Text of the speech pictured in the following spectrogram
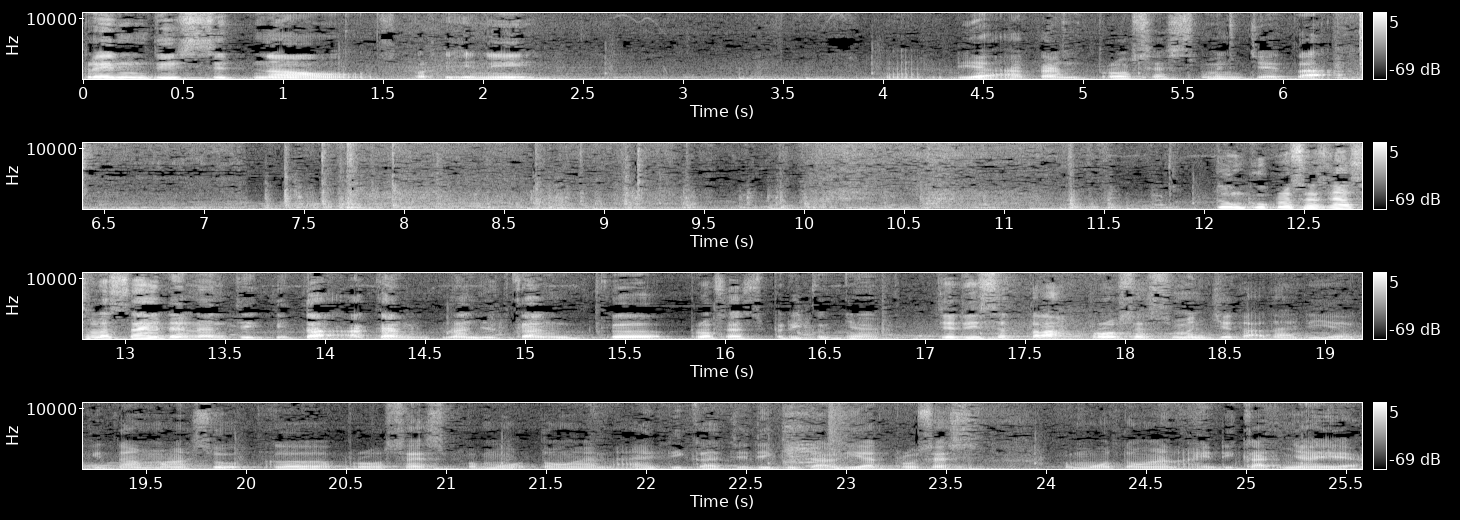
print this sheet now. Seperti ini. Nah, dia akan proses mencetak. Tunggu prosesnya selesai dan nanti kita akan melanjutkan ke proses berikutnya. Jadi setelah proses mencetak tadi ya kita masuk ke proses pemotongan ID card. Jadi kita lihat proses pemotongan ID cardnya ya.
